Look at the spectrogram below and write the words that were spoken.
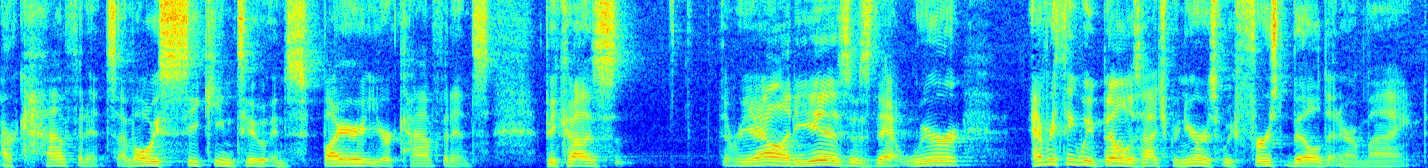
our confidence. I'm always seeking to inspire your confidence because the reality is, is that we're, everything we build as entrepreneurs, we first build in our mind.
